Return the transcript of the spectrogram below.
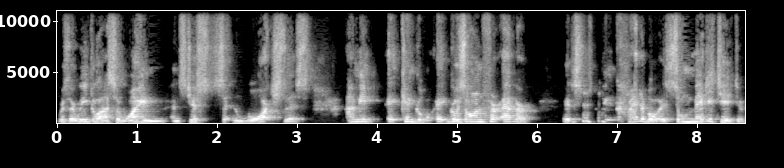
with a wee glass of wine and just sit and watch this. I mean, it can go. It goes on forever. It's incredible. It's so meditative,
